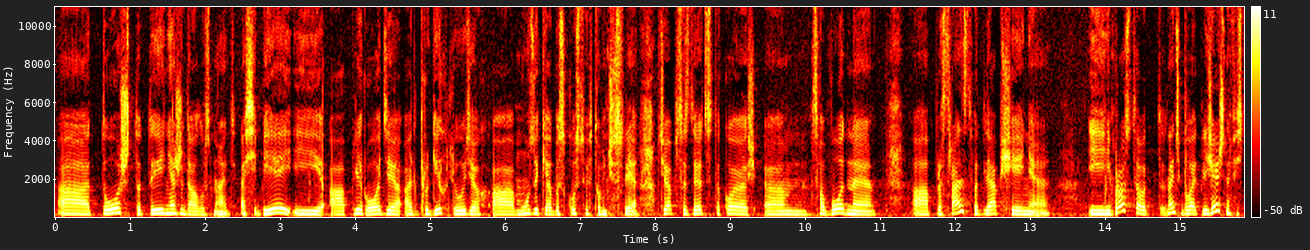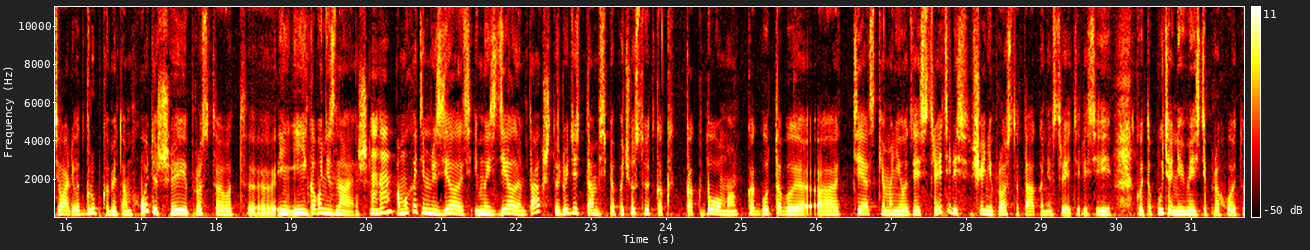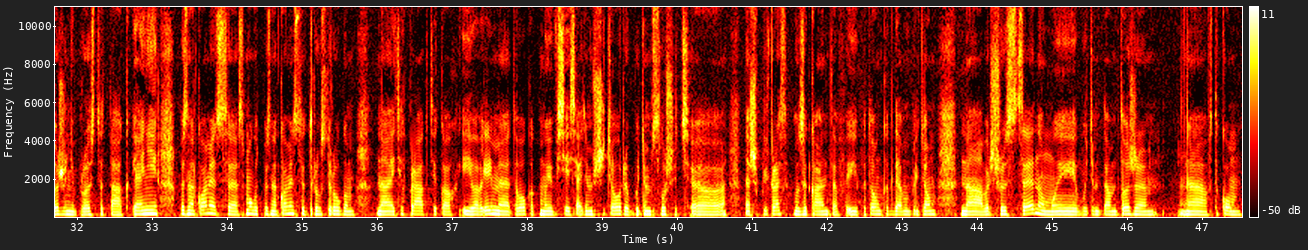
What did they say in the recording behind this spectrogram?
а, то, что ты не ожидал узнать о себе и о природе, о других людях, о музыке, об искусстве в том числе. У тебя создается такое эм, свободное а, пространство для общения. И не просто, вот, знаете, бывает, приезжаешь на фестиваль, и вот группками там ходишь, и просто вот э, и, и никого не знаешь. А мы хотим сделать, и мы сделаем так, что люди там себя почувствуют как, как дома, как будто бы э, те, с кем они вот здесь встретились, еще не просто так они встретились, и какой-то путь они вместе проходят, тоже не просто так. И они познакомятся, смогут познакомиться друг с другом на этих практиках, и во время того, как мы все сядем в шатер и будем слушать э, наших прекрасных музыкантов, и потом, когда мы придем на большую сцену, мы будем там тоже э, в таком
